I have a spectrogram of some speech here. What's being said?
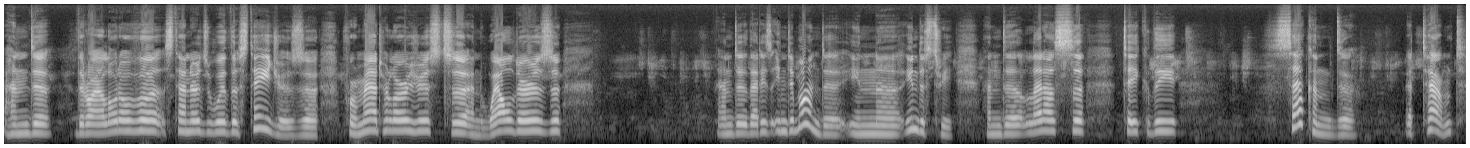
and there are a lot of uh, standards with the stages uh, for metallurgists uh, and welders, and uh, that is in demand uh, in uh, industry. And let us take the second attempt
